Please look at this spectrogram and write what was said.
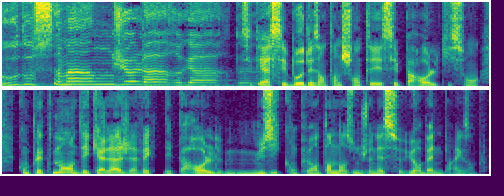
Tout doucement, je la regarde. C'était assez beau de les entendre chanter ces paroles qui sont complètement en décalage avec des paroles de musique qu'on peut entendre dans une jeunesse urbaine, par exemple.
